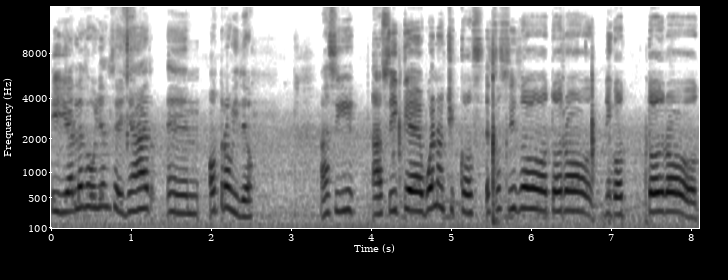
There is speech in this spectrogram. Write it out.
Y ya les voy a enseñar en otro video. Así, así que bueno chicos, esto ha sido todo, digo, todo,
